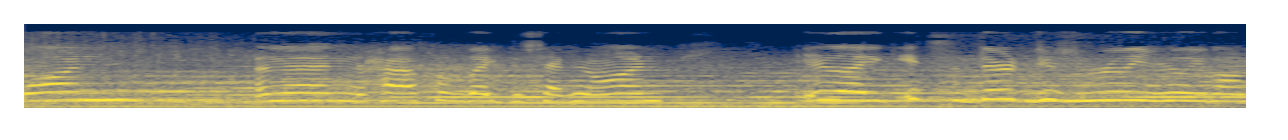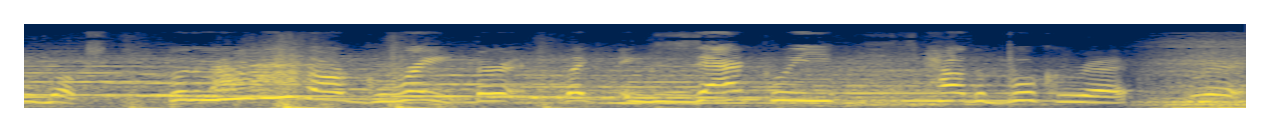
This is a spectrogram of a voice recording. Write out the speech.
one, and then half of like the second one. It, like it's they're just really really long books, but the movies are great. They're like exactly how the book read, read,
